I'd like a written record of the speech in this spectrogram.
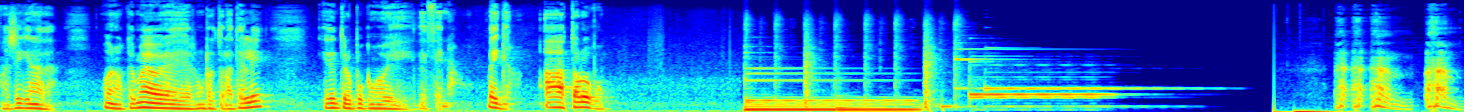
Así que nada. Bueno, que me voy a ver un rato la tele y dentro de poco me voy de cena. Venga, hasta luego.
